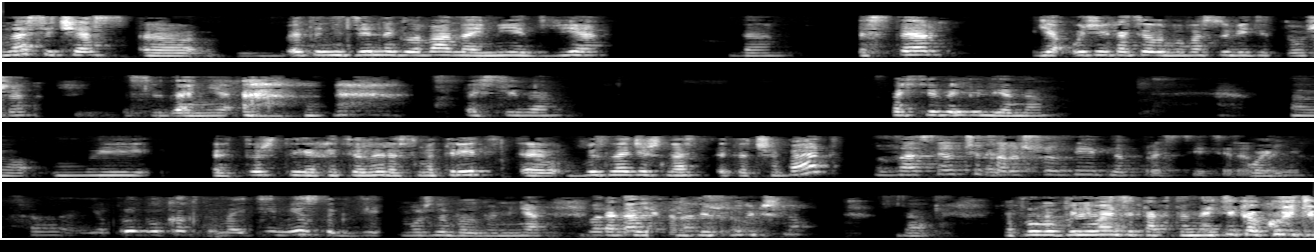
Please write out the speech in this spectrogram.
у нас сейчас, э, эта недельная глава, она имеет две. Да. Эстер, я очень хотела бы вас увидеть тоже. До свидания. Спасибо. Спасибо, Елена. Э, мы э, то, что я хотела рассмотреть. Э, вы знаете, что у нас этот шаббат. Вас не очень хорошо видно, простите, Ой, Я пробую как-то найти место, где можно было бы меня вот так, так точно. Да. Я пробую, понимаете, как-то найти какое-то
